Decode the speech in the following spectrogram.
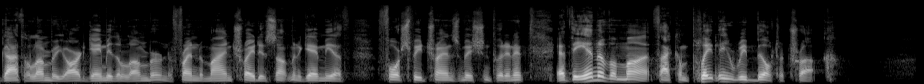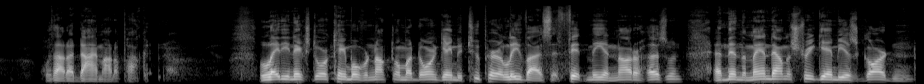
Got the lumber yard gave me the lumber, and a friend of mine traded something and gave me a four speed transmission put in it. At the end of a month, I completely rebuilt a truck without a dime out of pocket. Lady next door came over, knocked on my door, and gave me two pair of Levi's that fit me and not her husband. And then the man down the street gave me his garden.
